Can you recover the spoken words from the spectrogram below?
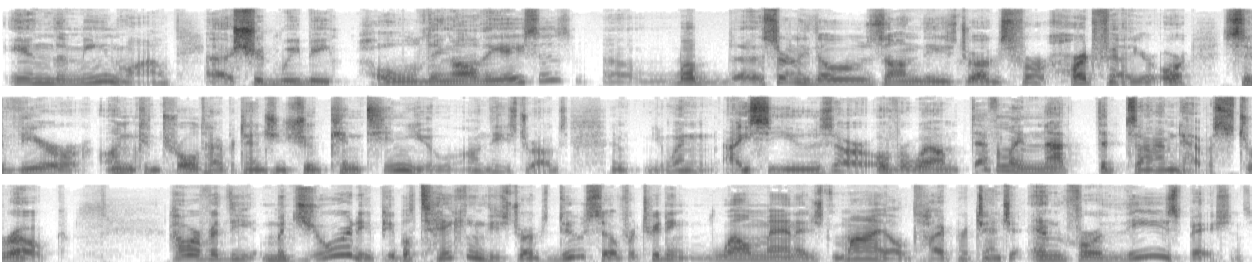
In the meanwhile, uh, should we be holding all the aces? Uh, well, uh, certainly those on these drugs for heart failure or severe or uncontrolled hypertension should continue on these drugs. And when ICUs are overwhelmed, definitely not the time to have a stroke. However, the majority of people taking these drugs do so for treating well-managed mild hypertension, and for these patients,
